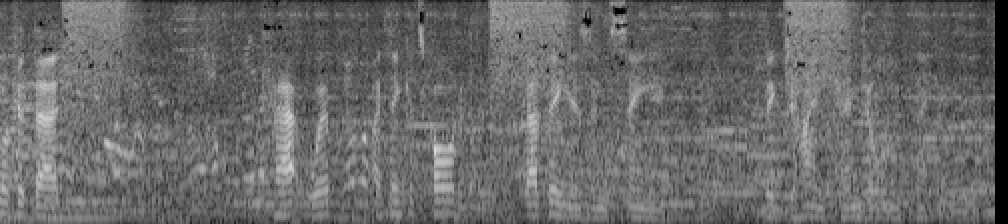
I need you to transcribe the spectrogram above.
Look at that cat whip, I think it's called. That thing is insane. Big giant pendulum thing.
